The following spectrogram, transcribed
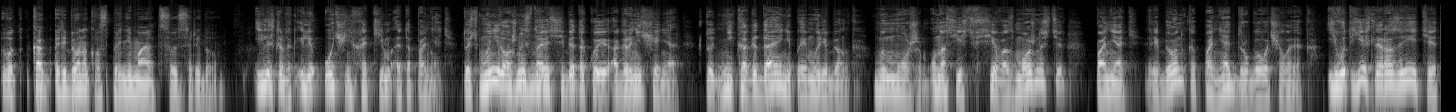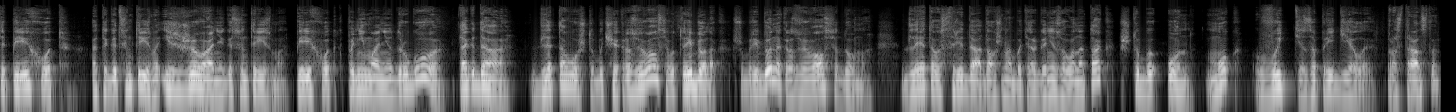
вот как ребенок воспринимает свою среду. Или, скажем так, или очень хотим это понять. То есть мы не должны угу. ставить себе такое ограничение, что никогда я не пойму ребенка. Мы можем. У нас есть все возможности понять ребенка, понять другого человека. И вот если развитие – это переход от эгоцентризма, изживания эгоцентризма, переход к пониманию другого, тогда для того, чтобы человек развивался, вот ребенок, чтобы ребенок развивался дома, для этого среда должна быть организована так, чтобы он мог выйти за пределы пространства,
